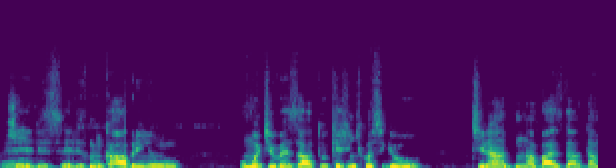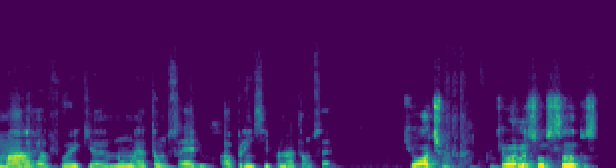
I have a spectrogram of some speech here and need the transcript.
É, eles, eles nunca abrem o, o motivo exato. O que a gente conseguiu tirar na base da, da marra foi que não é tão sério. A princípio não é tão sério. Que ótimo. Porque o Emerson Santos,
